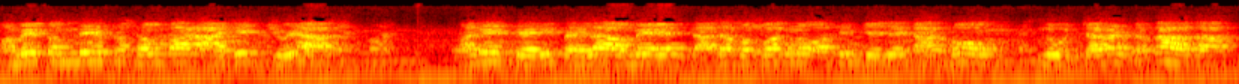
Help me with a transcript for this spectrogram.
અમે તમને પ્રથમવાર આજે જ જોયા અને તેની પહેલા અમે દાદા ભગવાનનો અસીમ જે જે કાર હો નું ઉચ્ચારણ કરતા હતા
